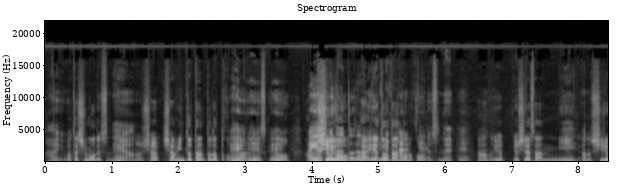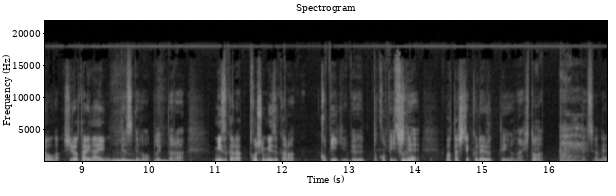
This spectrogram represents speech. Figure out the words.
はい、私もですね、あの社社民党担当だったことがあるんですけど、あの資料はい、野党担当の頃ですね、あの吉田さんに、あの資料が資料足りないんですけど、と言ったら、自ら党首自らコピー機でブーッとコピーして渡してくれるっていうような人だったんですよね。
